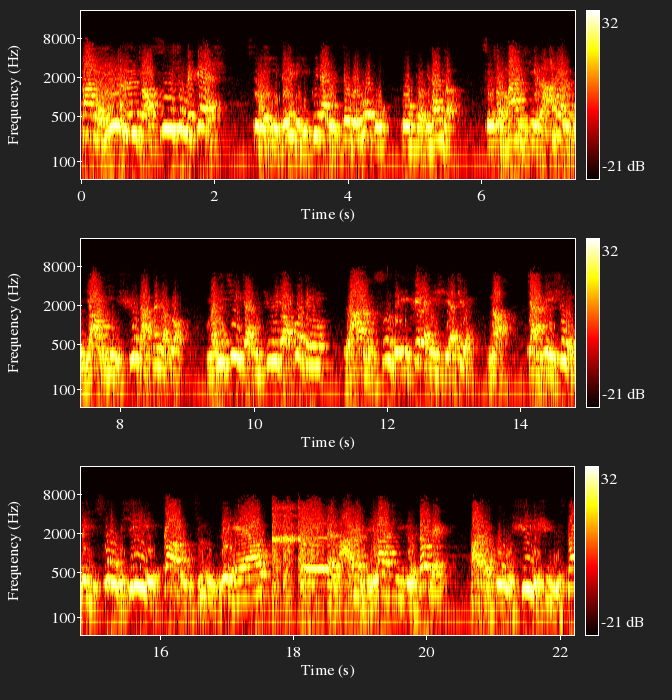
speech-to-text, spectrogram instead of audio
把红日叫师兄的感情，所以对的归在周围我不我不听他着，师兄满心拉到了要你虚大这条路，没几件聚焦不定，让死的给你下去，那。将弟兄弟书信告知了，在大人第那几个招待，大家伙徐徐上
